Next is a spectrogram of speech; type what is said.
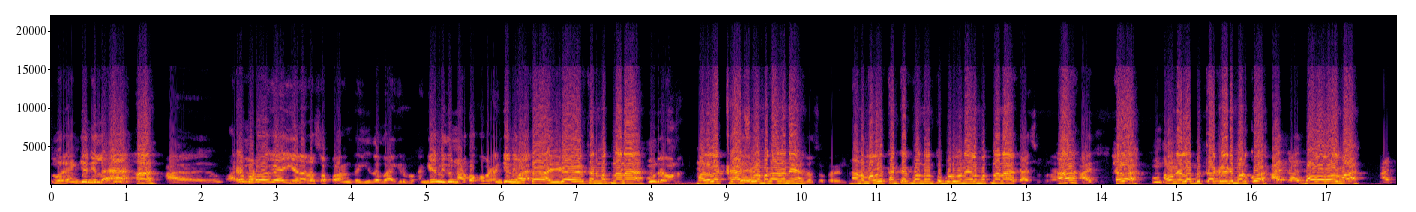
ತೋರಿ ಹಂಗೇನಿಲ್ಲ. ಹಾ. ಆ, ಹೊರೆ ಮಾಡುವಾಗ ಏನಾರ ಸ್ವಲ್ಪ ಹಂಗ ಇದದು ಆಗಿರ್ಬೇಕು. ಹಂಗೇನ್ ಇದು ಮಾಡ್ಬೇಕು ಹೋಗ್ಬೇಡ್ರಿ ಹಂಗೇನಿಲ್ಲ. ಮತ್ತ ಈಗ ಹೇಳ್ತೇನೆ ಮತ್ ನಾನ. ಹ್ಞೂನ್ರಿ ಹ್ಞೂನ್ರಿ ಮೊದಲ ಕ್ರ್ಯಾಕ್ ಸುಳ ಮಗ ಅದಾನೆ. ಇಲ್ಲ ಸೌಕರ್ ಇಲ್ಲ. ನನ್ನ ಮಗಳ ಕಂಟ್ಯಾಕ್ ಬಂದ್ರಂತೂ ಬಿಡುಗನೆ ಇಲ್ಲ ಮತ್ ನಾನ. ಆಯ್ತ್ ಆಯ್ತ್ ಸೌಕರ್ ಹಾ? ಆಯ್ತ್. ಹೇಳ. ಅವನ್ನೆಲ್ಲ ಬಿತ್ತಾಕ ರೆಡಿ ಮಾಡ್ಕೋ. ಆಯ್ತ್ ಆಯ್ತ್. ಬಾ ಬಾ, ಒಳಗ್ ಬಾ. ಆಯ್ತ್.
